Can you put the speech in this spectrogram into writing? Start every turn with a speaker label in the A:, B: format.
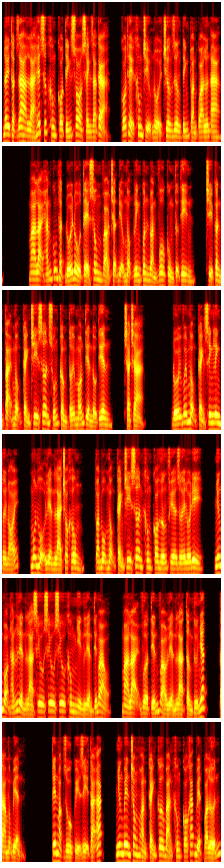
A: Đây thật ra là hết sức không có tính so sánh giá cả, có thể không chịu nổi Trương Dương tính toán quá lớn a. Mà lại hắn cũng thật đối đồ tể xông vào trận địa mộng linh quân đoàn vô cùng tự tin, chỉ cần tại mộng cảnh chi sơn xuống cầm tới món tiền đầu tiên, chà chà. Đối với mộng cảnh sinh linh tới nói, môn hộ liền là cho không, toàn bộ mộng cảnh chi sơn không có hướng phía dưới lối đi, nhưng bọn hắn liền là siêu siêu siêu không nhìn liền tiến vào, mà lại vừa tiến vào liền là tầng thứ nhất, tà mộng biển. Tên mặc dù quỷ dị tà ác, nhưng bên trong hoàn cảnh cơ bản không có khác biệt quá lớn.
